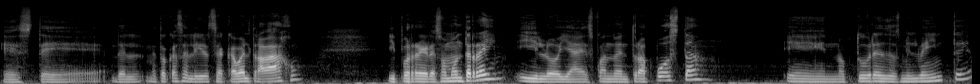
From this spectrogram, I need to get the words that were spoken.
Este, del, me toca salir, se acaba el trabajo. Y pues regreso a Monterrey. Y lo ya es cuando entro a posta en octubre de 2020.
